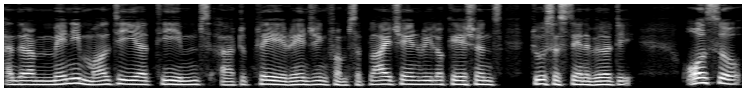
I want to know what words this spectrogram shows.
and there are many multi year themes uh, to play, ranging from supply chain relocations to sustainability. Also,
